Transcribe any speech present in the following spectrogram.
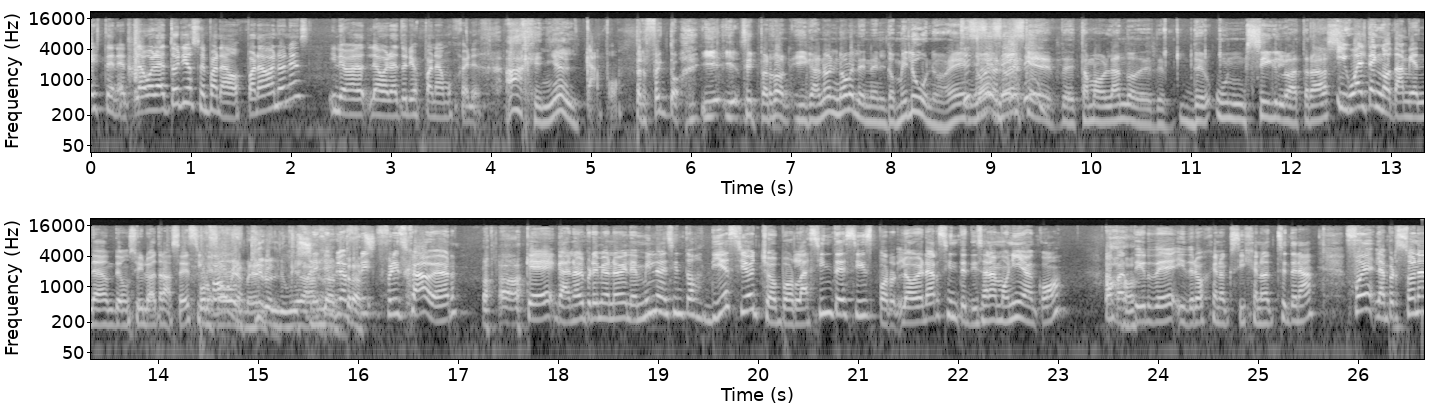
es tener laboratorios separados para varones y laboratorios para mujeres. Ah, genial. Capo. Perfecto. Y, y- Sí, perdón, y ganó el Nobel en el 2001, ¿eh? Sí, sí, no sí, no sí, es que estamos hablando de, de- de un siglo atrás. Igual tengo también de, de un siglo atrás, ¿eh? Si por favor, quiero el de un siglo atrás. Fri- Fritz Haber, que ganó el premio Nobel en 1918 por la síntesis, por lograr sintetizar amoníaco a Ajá. partir de hidrógeno, oxígeno, etcétera, fue la persona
